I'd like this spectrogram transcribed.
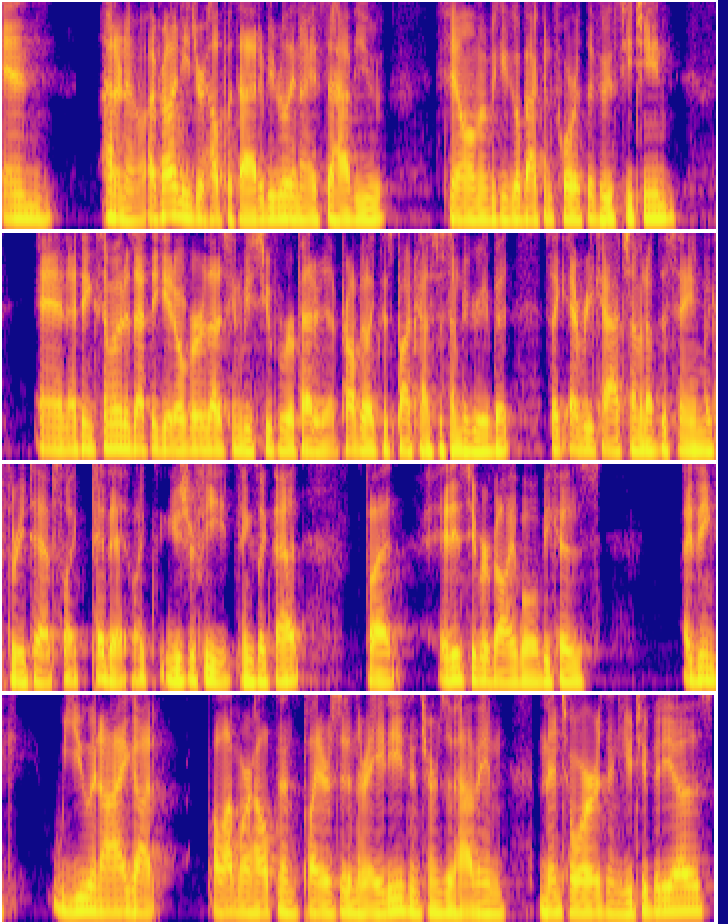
And I don't know. I probably need your help with that. It'd be really nice to have you film and we could go back and forth of who's teaching. And I think some of it is I have to get over that it's going to be super repetitive, probably like this podcast to some degree, but it's like every catch summing up the same, like three tips, like pivot, like use your feet, things like that. But it is super valuable because I think you and I got a lot more help than players did in their 80s in terms of having mentors and YouTube videos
